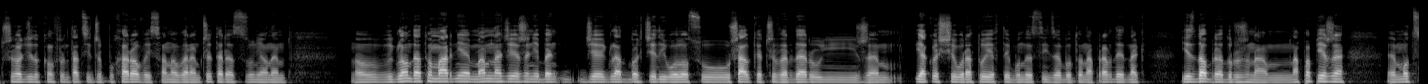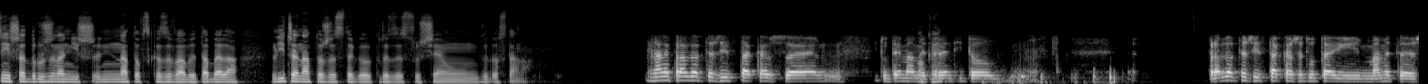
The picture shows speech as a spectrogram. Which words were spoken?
przychodzi do konfrontacji czy pucharowej z Hanowerem, czy teraz z Unionem no, wygląda to marnie. Mam nadzieję, że nie będzie Gladbach dzieliło losu Szalkę czy Werderu i że jakoś się uratuje w tej Bundeslidze, bo to naprawdę jednak jest dobra drużyna. Na papierze e, mocniejsza drużyna niż na to wskazywałaby tabela. Liczę na to, że z tego kryzysu się wydostaną. No ale prawda też jest taka, że tutaj mamy okay. trend i to... Prawda też jest taka, że tutaj mamy też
